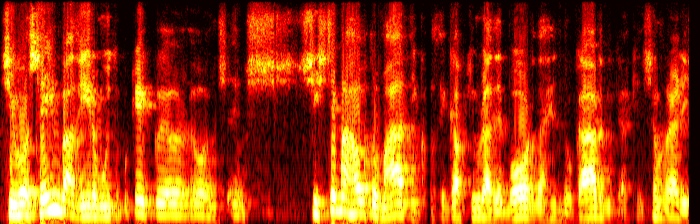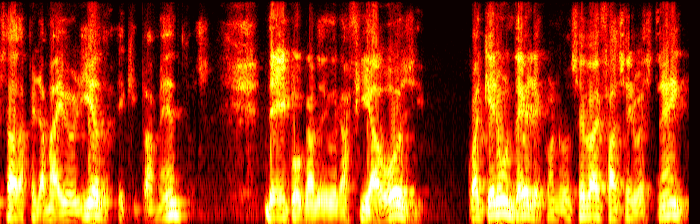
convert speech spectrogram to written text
Se você invadir muito, porque os sistemas automáticos de captura de bordas endocárdicas, que são realizadas pela maioria dos equipamentos de ecocardiografia hoje, qualquer um deles, quando você vai fazer o strain,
